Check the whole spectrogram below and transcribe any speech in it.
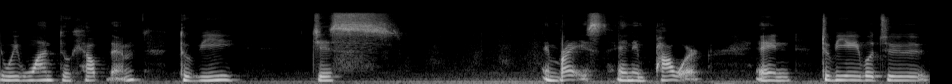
we want to help them to be just embraced and empowered, and to be able to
